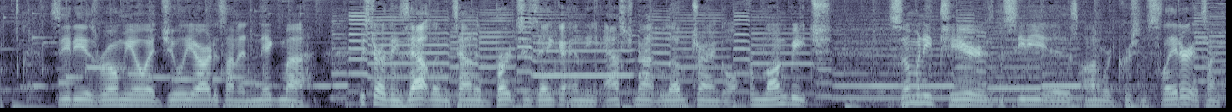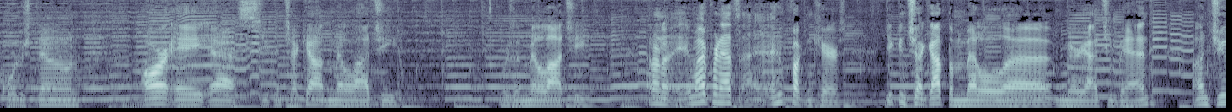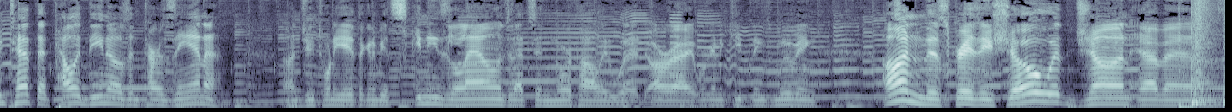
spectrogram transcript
CD is Romeo at Juilliard. It's on Enigma. We started things out, living talented Bert Susanka and the Astronaut Love Triangle from Long Beach. So many tears. The CD is Onward Christian Slater. It's on Quarterstone RAS. You can check out Metalachi. Or is it Metalachi? I don't know. Am I pronouncing? Who fucking cares? You can check out the metal uh, mariachi band on June 10th at Paladinos in Tarzana. On June 28th, they're going to be at Skinny's Lounge. That's in North Hollywood. All right, we're going to keep things moving on this crazy show with John Evans.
